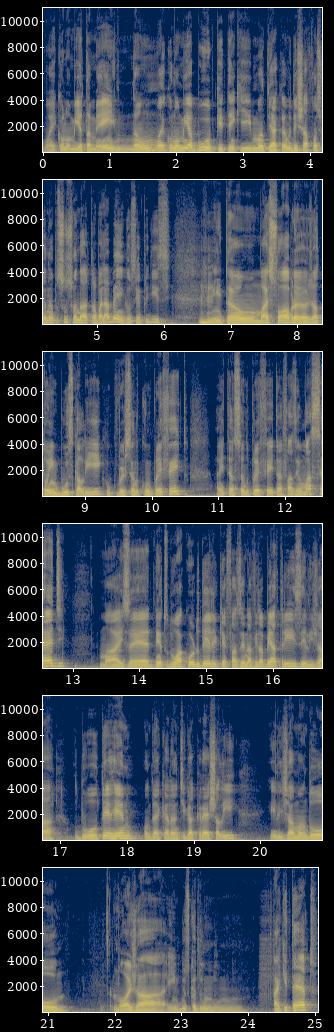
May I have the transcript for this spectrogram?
uma economia também, não uma economia boa, porque tem que manter a Câmara e deixar funcionando para os funcionários trabalhar bem, que eu sempre disse. Então, mais sobra, já estou em busca ali, conversando com o prefeito. A intenção do prefeito é fazer uma sede, mas é dentro do acordo dele, ele quer fazer na Vila Beatriz, ele já doou o terreno, onde é que era a antiga creche ali, ele já mandou nós já em busca de um, de um arquiteto,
